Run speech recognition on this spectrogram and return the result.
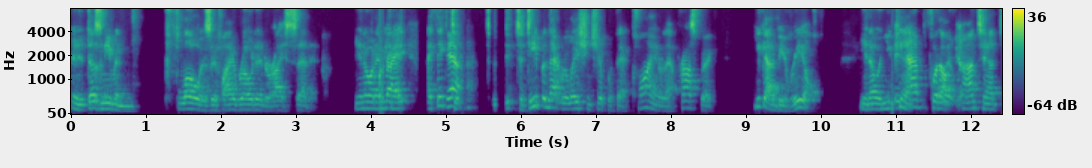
and it doesn't even flow as if I wrote it or I said it. You know what I mean? Right. I, I think yeah. to, to, to, deepen that relationship with that client or that prospect, you got to be real, you know, and you can't Absolutely. put out content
